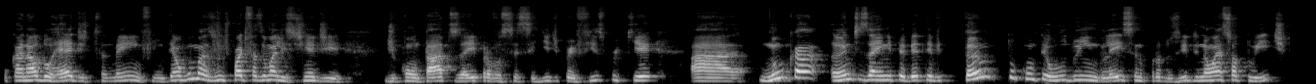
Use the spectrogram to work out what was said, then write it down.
o canal do Reddit também, enfim, tem algumas, a gente pode fazer uma listinha de, de contatos aí para você seguir de perfis, porque a, nunca antes a NPB teve tanto conteúdo em inglês sendo produzido, e não é só tweet,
